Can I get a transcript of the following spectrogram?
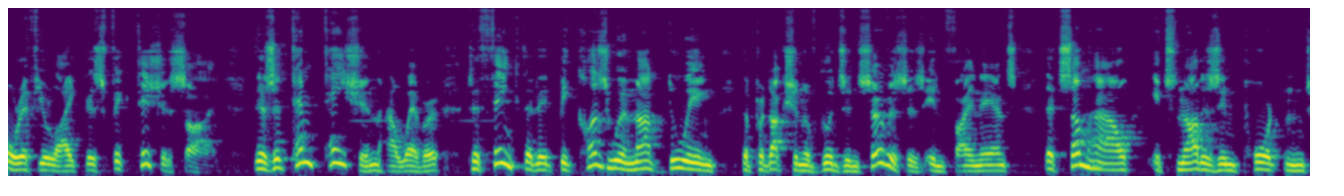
or if you like, this fictitious side. There's a temptation, however, to think that it, because we're not doing the production of goods and services in finance, that somehow it's not as important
